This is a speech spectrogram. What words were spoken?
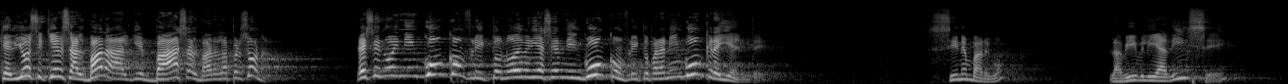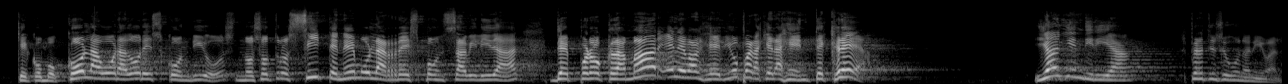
que Dios si quiere salvar a alguien, va a salvar a la persona. Ese no hay ningún conflicto, no debería ser ningún conflicto para ningún creyente. Sin embargo, la Biblia dice que como colaboradores con Dios, nosotros sí tenemos la responsabilidad de proclamar el Evangelio para que la gente crea. Y alguien diría, espérate un segundo, Aníbal,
